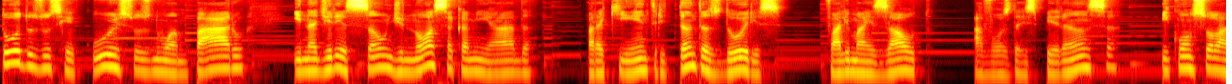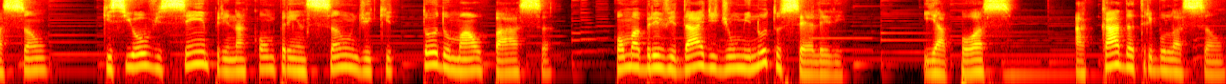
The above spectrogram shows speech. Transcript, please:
todos os recursos no amparo e na direção de nossa caminhada, para que entre tantas dores fale mais alto a voz da esperança e consolação que se ouve sempre na compreensão de que todo mal passa, como a brevidade de um minuto célere e após a cada tribulação,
